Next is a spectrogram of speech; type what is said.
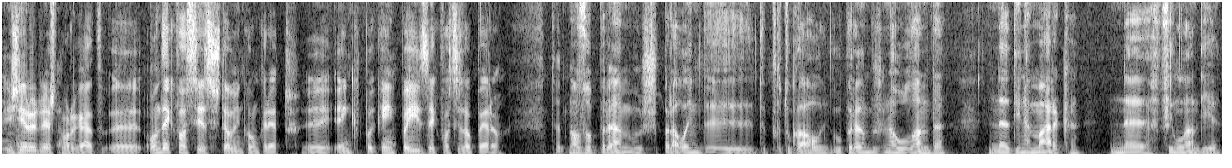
Engenheiro Ernesto Morgado, eh, onde é que vocês estão em concreto? Eh, em que, em que país é que vocês operam? Portanto, nós operamos, para além de, de Portugal, operamos na Holanda, na Dinamarca, na Finlândia,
